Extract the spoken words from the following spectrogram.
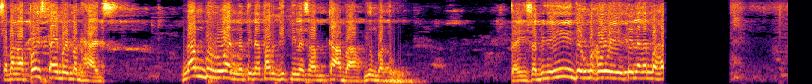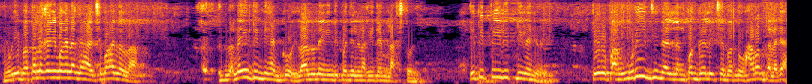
Sa mga first timer mag-hajj, number one na tinatarget nila sa Kaaba, yung bato. Kaya sabi niya, eh, hindi ako makauwi, kailangan mahal. Yung iba talaga yung mga nag-hajj, subhanallah, na- naiintindihan ko, lalo na yung hindi pa nila nakita yung Blackstone. Ipipilit nila yun. Pero pa ang original ng paghalik sa bato, haram talaga.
